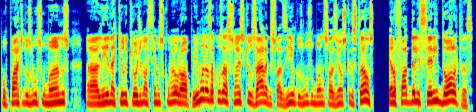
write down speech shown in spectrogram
por parte dos muçulmanos ali naquilo que hoje nós temos como Europa. E uma das acusações que os árabes faziam, que os muçulmanos faziam aos cristãos, era o fato deles serem idólatras,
